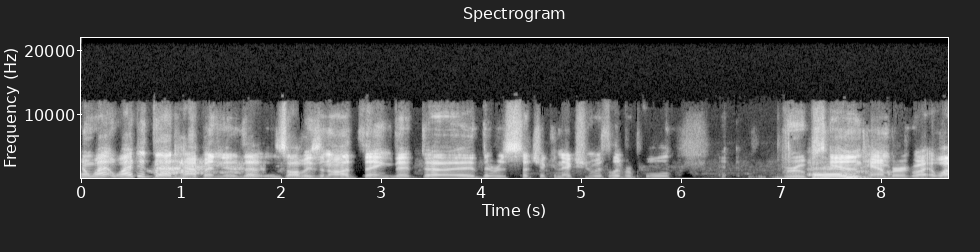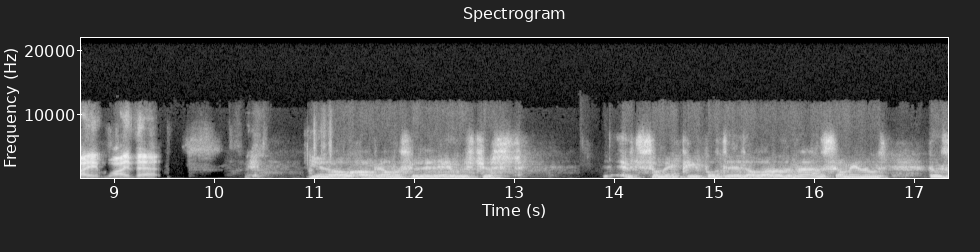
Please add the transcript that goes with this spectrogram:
Now, why why did that happen? Uh, That is always an odd thing that uh, there was such a connection with Liverpool groups Um, and Hamburg. Why why why that? You know, I'll be honest with you, it was just it's something people did. A lot of the bands. I mean, there was there was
